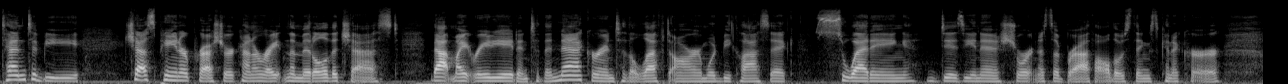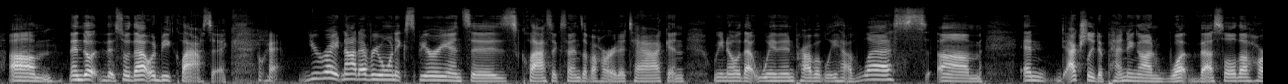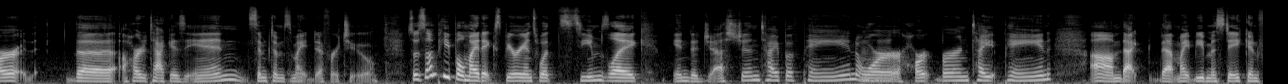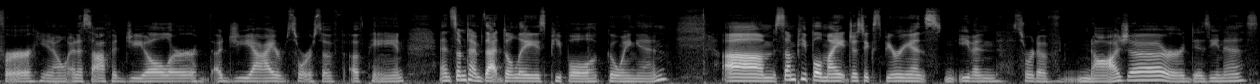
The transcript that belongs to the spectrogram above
tend to be chest pain or pressure kind of right in the middle of the chest. That might radiate into the neck or into the left arm, would be classic. Sweating, dizziness, shortness of breath, all those things can occur. Um, and th- th- so that would be classic. Okay. You're right. Not everyone experiences classic signs of a heart attack. And we know that women probably have less. Um, and actually, depending on what vessel the heart the heart attack is in, symptoms might differ too. So some people might experience what seems like indigestion type of pain or mm-hmm. heartburn type pain um, that that might be mistaken for you know an esophageal or a GI source of, of pain, and sometimes that delays people going in. Um, some people might just experience even sort of nausea or dizziness.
